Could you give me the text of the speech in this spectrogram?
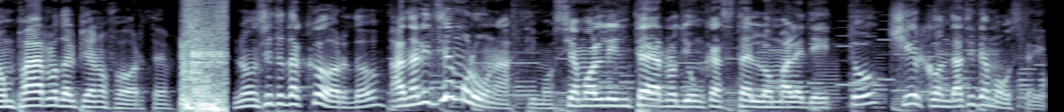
Non parlo del pianoforte. Non siete d'accordo? Analizziamolo un attimo. Siamo all'interno di un castello maledetto, circondati da mostri.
